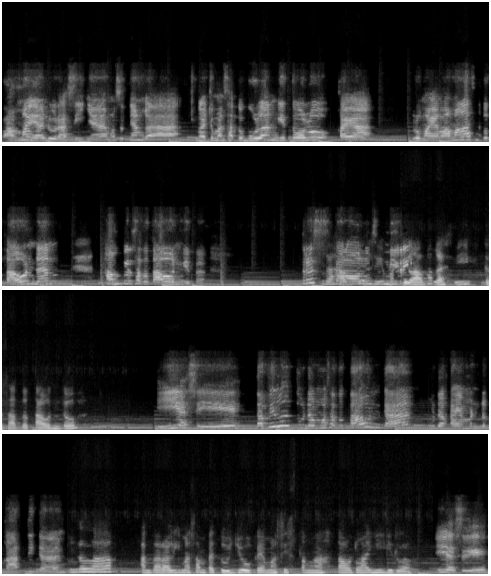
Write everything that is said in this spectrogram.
lama ya durasinya. Maksudnya nggak nggak cuma satu bulan gitu. Lo kayak lumayan lama lah satu tahun dan hampir satu tahun gitu. Terus kalau sih, sendiri? masih lama gak sih ke satu tahun tuh iya sih tapi lu udah mau satu tahun kan udah kayak mendekati kan enggak lah antara 5 sampai 7 kayak masih setengah tahun lagi gitu loh. Iya sih.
